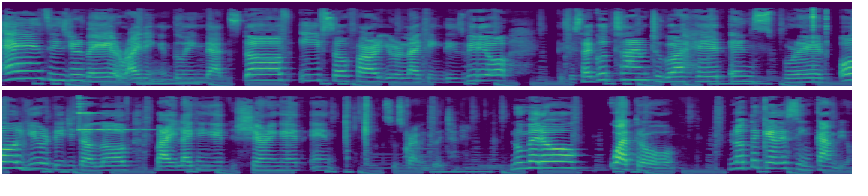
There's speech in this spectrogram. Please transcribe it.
And since you're there writing and doing that stuff, if so far you're liking this video, this is a good time to go ahead and spread all your digital love by liking it, sharing it, and subscribing to the channel. Número 4. No te quedes sin cambio.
